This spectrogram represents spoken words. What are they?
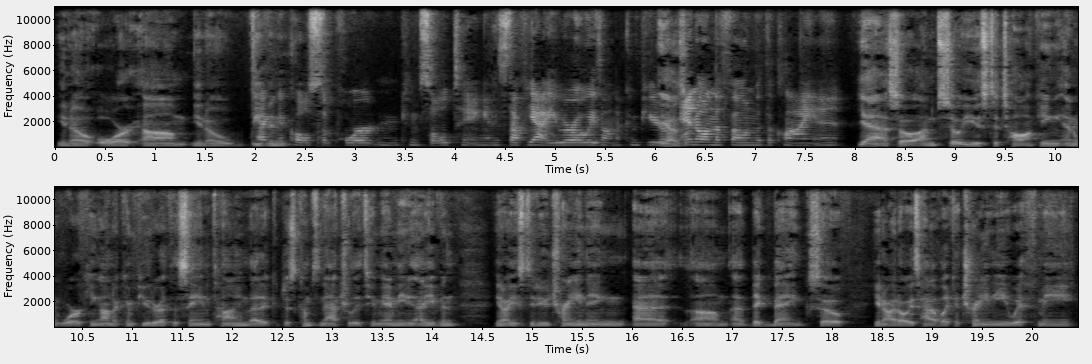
you know, or, um, you know, even, Technical support and consulting and stuff. Yeah, you were always on a computer Yeah, and on the phone with the client. Yeah, so I'm so used to talking and working on a computer at the same time that it just comes naturally to me. I mean, I even, you know, I used to do training at um, at Big Bank, so you know, I'd always have like a trainee with me,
